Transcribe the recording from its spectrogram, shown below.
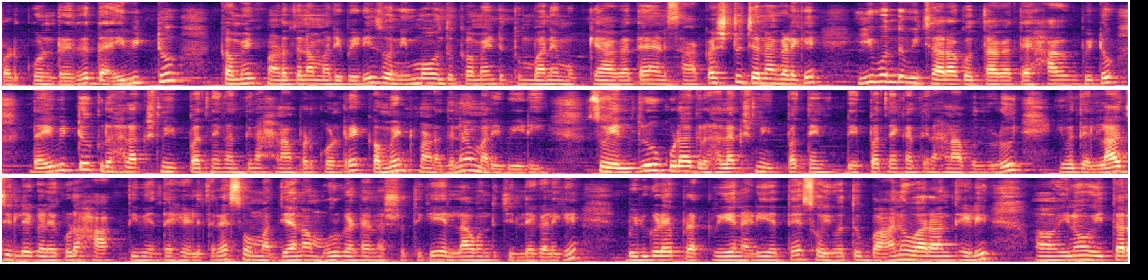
ಪಡ್ಕೊಂಡ್ರೆ ಅಂದರೆ ದಯವಿಟ್ಟು ಕಮೆಂಟ್ ಮಾಡೋದನ್ನು ಮರಿಬೇಡಿ. ಸೊ ನಿಮ್ಮ ಒಂದು ಕಮೆಂಟ್ ತುಂಬಾ ಮುಖ್ಯ ಆಗುತ್ತೆ. ಆ್ಯಂಡ್ ಸಾಕಷ್ಟು ಜನಗಳಿಗೆ ಈ ಒಂದು ವಿಚಾರ ಗೊತ್ತಾಗುತ್ತೆ. ಹಾಗ್ಬಿಟ್ಟು ದಯವಿಟ್ಟು ಗೃಹಲಕ್ಷ್ಮಿ ಇಪ್ಪತ್ತನೇ ಕಂತಿನ ಹಣ ಪಡ್ಕೊಂಡ್ರೆ ಕಮೆಂಟ್ ಮಾಡೋದನ್ನು ಮರಿಬೇಡಿ. ಸೊ ಎಲ್ಲರೂ ಕೂಡ ಗೃಹಲಕ್ಷ್ಮಿ ಇಪ್ಪತ್ತೆಂಟು ಇಪ್ಪತ್ತನೇ ಕಂತಿನ ಹಣ ಬಂದ್ಬಿಡು. ಇವತ್ತೆಲ್ಲ ಜಿಲ್ಲೆಗಳೇ ಕೂಡ ಹಾಕ್ತೀವಿ ಅಂತ ಹೇಳ್ತಾರೆ ಸೊ ಮಧ್ಯಾಹ್ನ ಮೂರು ಗಂಟೆನಷ್ಟೊತ್ತಿಗೆ ಎಲ್ಲ ಒಂದು ಜಿಲ್ಲೆಗಳಿಗೆ ಬಿಡುಗಡೆ ಪ್ರಕ್ರಿಯೆ ನಡೆಯುತ್ತೆ. ಸೊ ಇವತ್ತು ಭಾನುವಾರ ಅಂತ ಹೇಳಿ ಏನೋ ಈ ಥರ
